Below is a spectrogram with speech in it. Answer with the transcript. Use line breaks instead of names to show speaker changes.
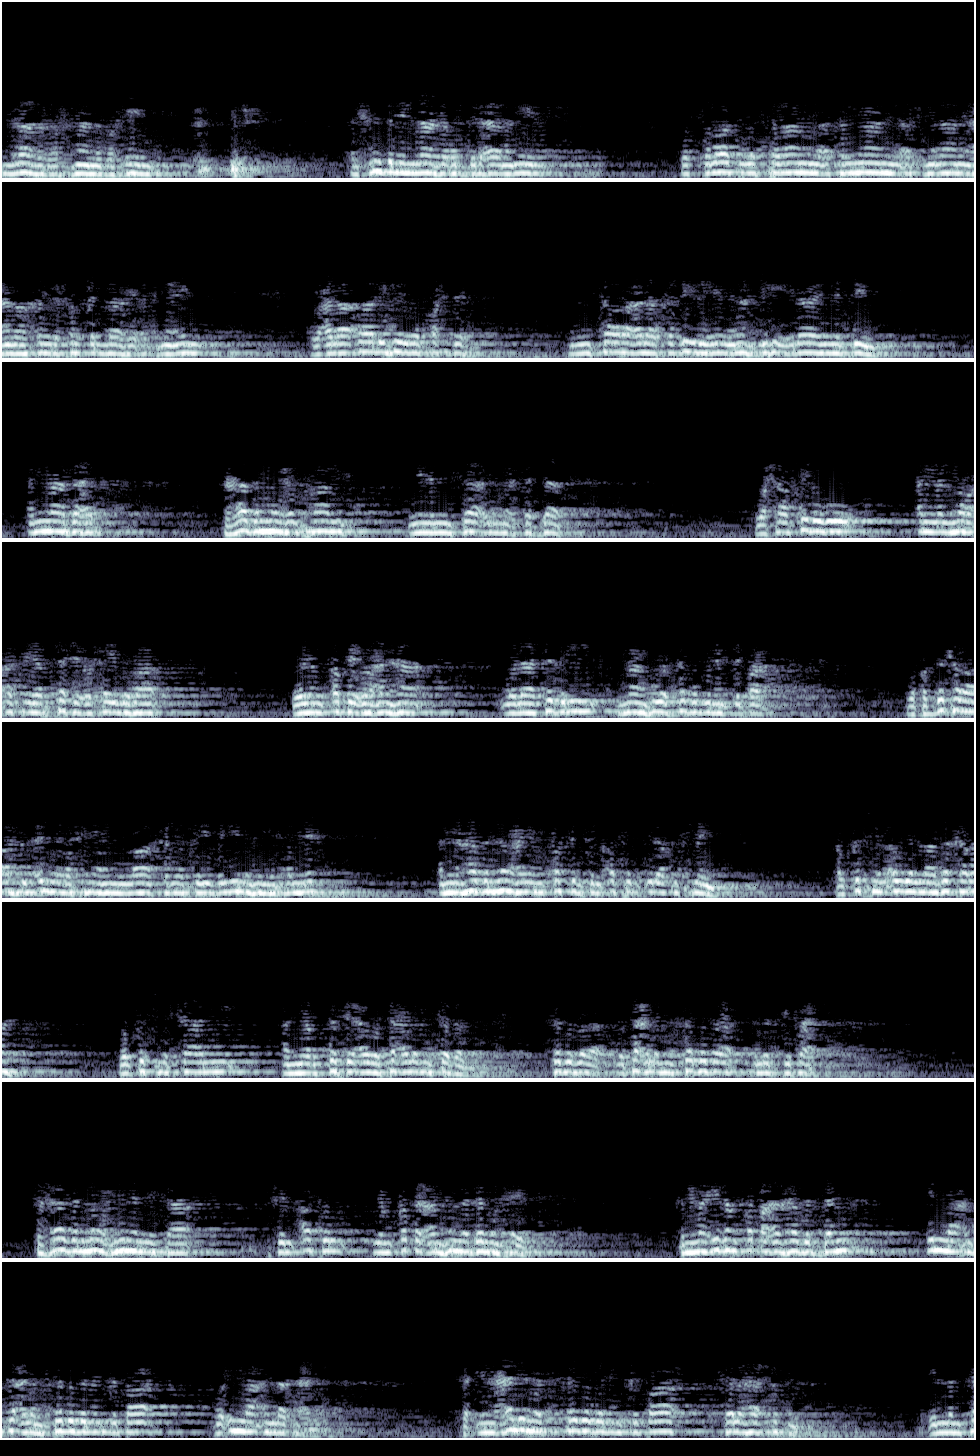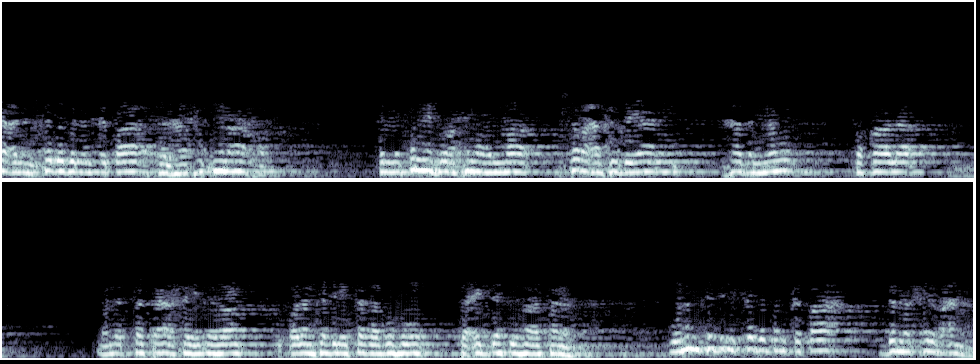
بسم الله الرحمن الرحيم. الحمد لله رب العالمين والصلاة والسلام الأتمان الأكملان على خير خلق الله أجمعين وعلى آله وصحبه ومن سار على سبيله ونهجه إلى يوم الدين. أما بعد فهذا النوع الخامس من النساء المعتدات وحاصله أن المرأة يرتفع حيضها وينقطع عنها ولا تدري ما هو سبب الانقطاع. وقد ذكر أهل العلم رحمه الله كما سيبينه المصنف أن هذا النوع ينقسم في الأصل إلى قسمين. القسم الأول ما ذكره والقسم الثاني أن يرتفع وتعلم سبب سبب وتعلم سبب الارتفاع. فهذا النوع من النساء في الأصل ينقطع عنهن دم الحيض. ثم إذا انقطع هذا الدم إما أن تعلم سبب الانقطاع وإما أن لا تعلم. فإن علمت سبب الانقطاع فلها حكم. إن لم تعلم سبب الانقطاع فلها حكم آخر. فالمصنف رحمه الله شرع في بيان هذا النوع فقال
من ارتفع حيثها ولم تدري سببه فعدتها سنة.
ولم تدري سبب انقطاع دم الحيض عنه.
